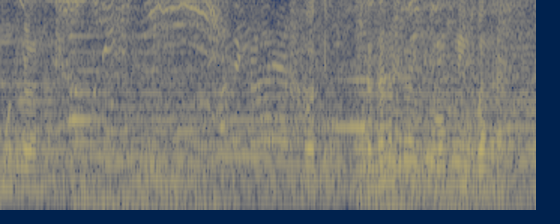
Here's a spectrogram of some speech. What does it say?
ಮೂಡ್ಗಳನ್ನು. ಓಕೆ, ತದನಂತರವಾಗಿ ಓಪನಿಂಗ್ ಬಂದರೆ.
